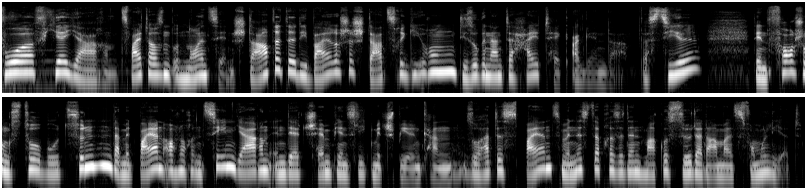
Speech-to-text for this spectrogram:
Vor vier Jahren, 2019, startete die bayerische Staatsregierung die sogenannte Hightech-Agenda. Das Ziel? Den Forschungsturbo zünden, damit Bayern auch noch in zehn Jahren in der Champions League mitspielen kann. So hat es Bayerns Ministerpräsident Markus Söder damals formuliert.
